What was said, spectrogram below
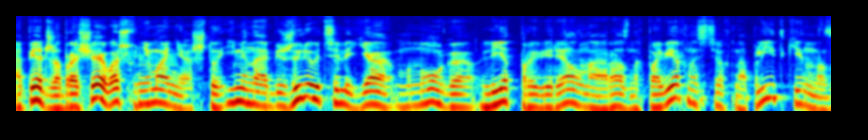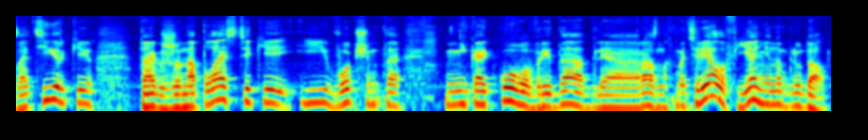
Опять же, обращаю ваше внимание, что именно обезжириватели я много лет проверял на разных поверхностях, на плитке, на затирке, также на пластике. И, в общем-то, никакого вреда для разных материалов я не наблюдал.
